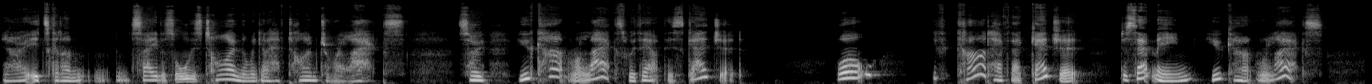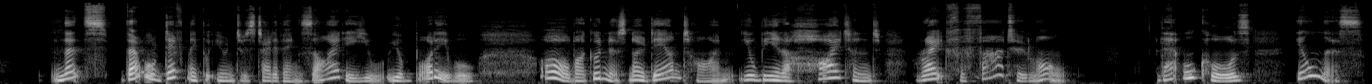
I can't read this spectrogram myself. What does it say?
You know, it's going to save us all this time, then we're going to have time to relax. So you can't relax without this gadget. Well, if you can't have that gadget, does that mean you can't relax? And that's that will definitely put you into a state of anxiety. You, your body will, oh my goodness, no downtime. You'll be in a heightened rate for far too long. That will cause illness.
